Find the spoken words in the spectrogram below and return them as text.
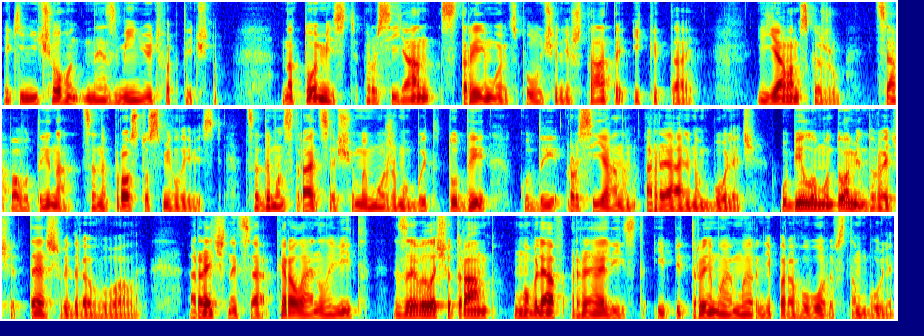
які нічого не змінюють фактично. Натомість росіян стримують Сполучені Штати і Китай. І я вам скажу, ця павутина це не просто сміливість, це демонстрація, що ми можемо бити туди, куди росіянам реально боляче. У Білому домі, до речі, теж відреагували. Речниця Керолайн Левіт заявила, що Трамп, мовляв, реаліст і підтримує мирні переговори в Стамбулі.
